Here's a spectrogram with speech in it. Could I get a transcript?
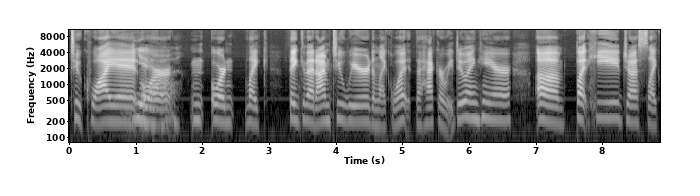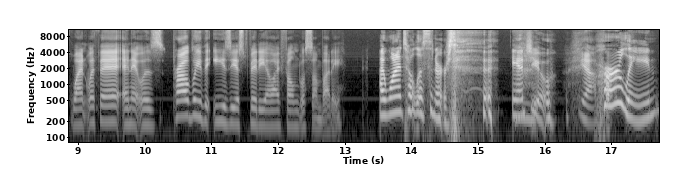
too quiet or or like think that I'm too weird and like what the heck are we doing here? Um but he just like went with it and it was probably the easiest video I filmed with somebody. I want to tell listeners and you, Yeah. hurling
